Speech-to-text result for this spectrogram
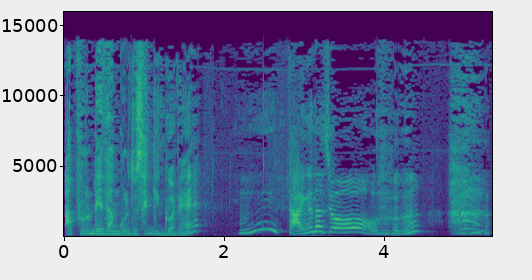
앞으로 내 단골도 생긴 거네? 음, 당연하죠. 나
